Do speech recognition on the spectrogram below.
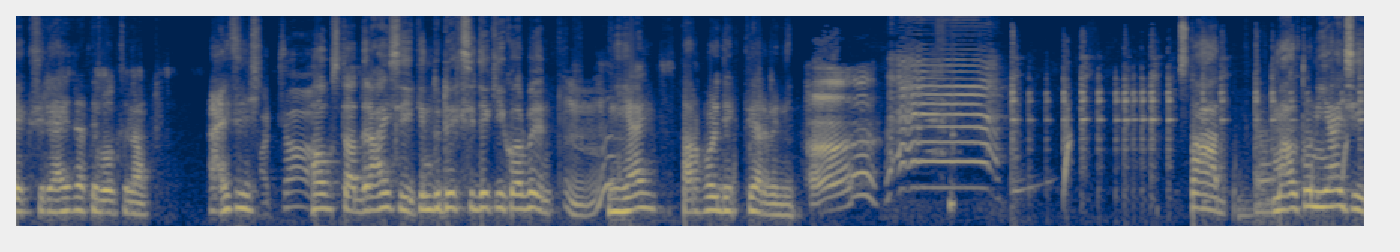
দেখছি রাইস রাতে বলছিলাম। রাইছিস হ্যাঁ উস্তাদ রাইছি কিন্তু ট্যাক্সি দিয়ে কি করবেন। নিয়ে আয় তারপরে দেখতে পারবি নি। উস্তাদ মাল তো নিয়ে আইছি।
